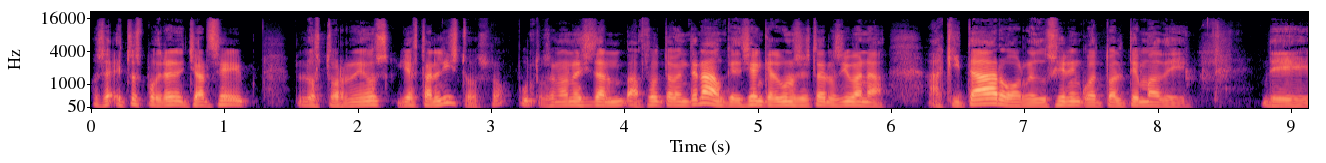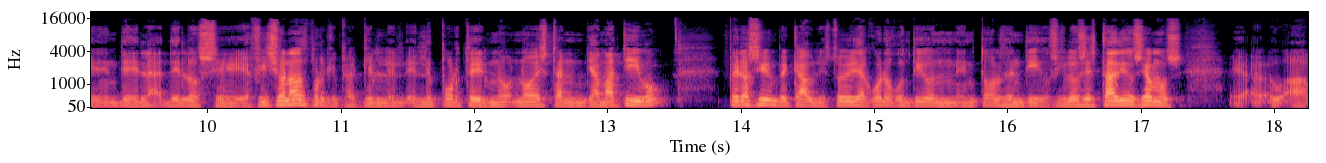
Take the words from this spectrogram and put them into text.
o sea, estos podrían echarse, los torneos ya están listos, ¿no? Punto. O sea, no necesitan absolutamente nada, aunque decían que algunos estadios iban a, a quitar o a reducir en cuanto al tema de de, de, la, de los eh, aficionados, porque aquí el, el, deporte no, no, es tan llamativo, pero ha sido impecable, estoy de acuerdo contigo en, en todos los sentidos. Y los estadios, digamos, eh, a,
